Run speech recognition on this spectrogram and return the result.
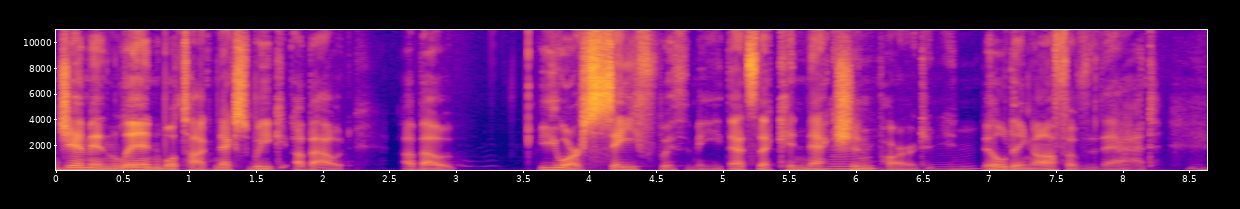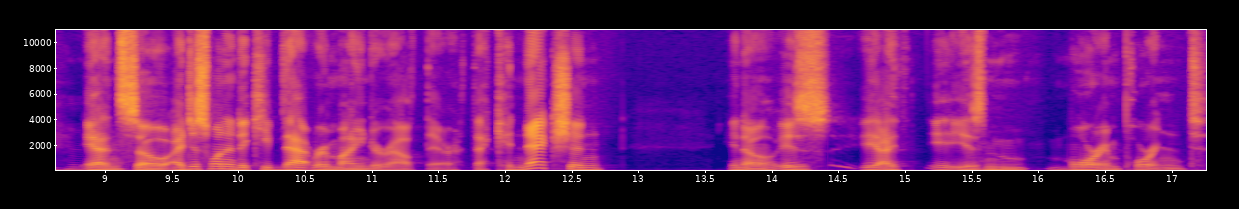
Jim and Lynn will talk next week about about you are safe with me. That's the connection part and building off of that. Mm-hmm. And so I just wanted to keep that reminder out there. That connection, you know, is yeah, is more important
